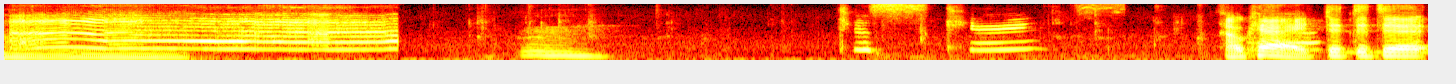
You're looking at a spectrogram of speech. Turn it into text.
man. Mm. Just curious. Okay. di- di- di-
